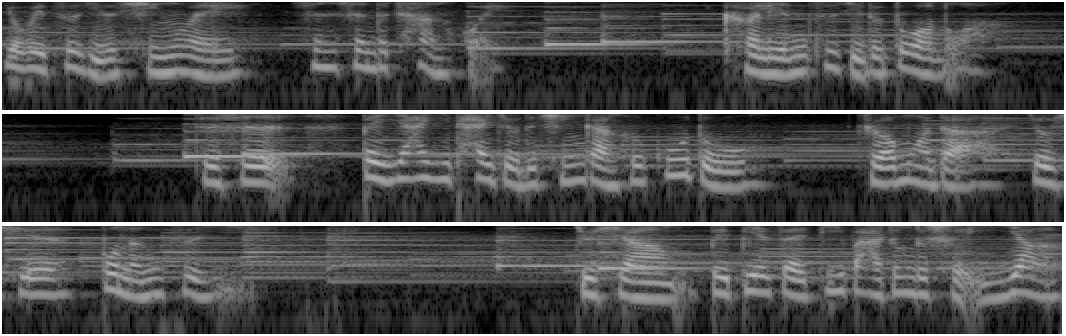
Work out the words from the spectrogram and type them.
又为自己的行为深深的忏悔，可怜自己的堕落。只是被压抑太久的情感和孤独折磨得有些不能自已，就像被憋在堤坝中的水一样，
